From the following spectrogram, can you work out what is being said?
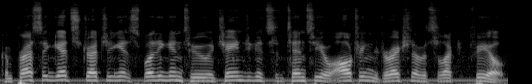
compressing it, stretching it, splitting it in two, and changing its intensity or altering the direction of its electric field.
